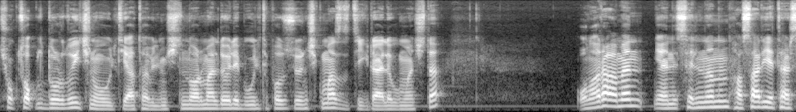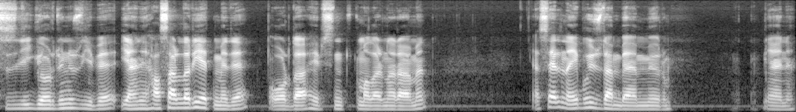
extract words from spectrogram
çok toplu durduğu için o ultiyi atabilmişti. Normalde öyle bir ulti pozisyonu çıkmazdı Tigreal'e bu maçta. Ona rağmen yani Selena'nın hasar yetersizliği gördüğünüz gibi yani hasarları yetmedi orada hepsini tutmalarına rağmen. Ya Selena'yı bu yüzden beğenmiyorum. Yani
